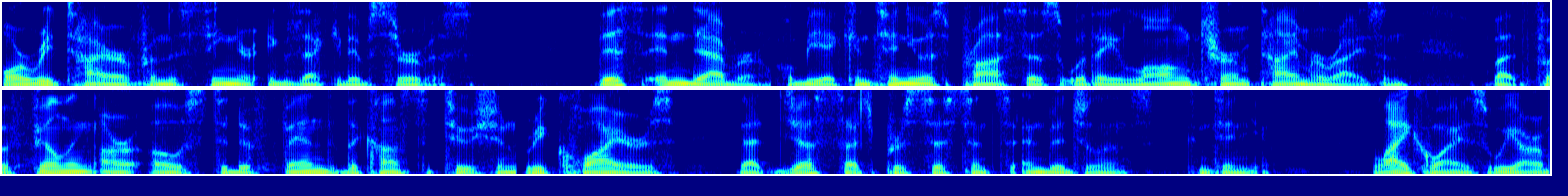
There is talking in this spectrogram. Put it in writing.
or retire from the senior executive service. This endeavor will be a continuous process with a long term time horizon, but fulfilling our oaths to defend the Constitution requires that just such persistence and vigilance continue. Likewise, we are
